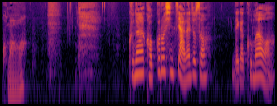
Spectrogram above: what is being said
고마워. 구나 거꾸로 신지 않아줘서 내가 고마워.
